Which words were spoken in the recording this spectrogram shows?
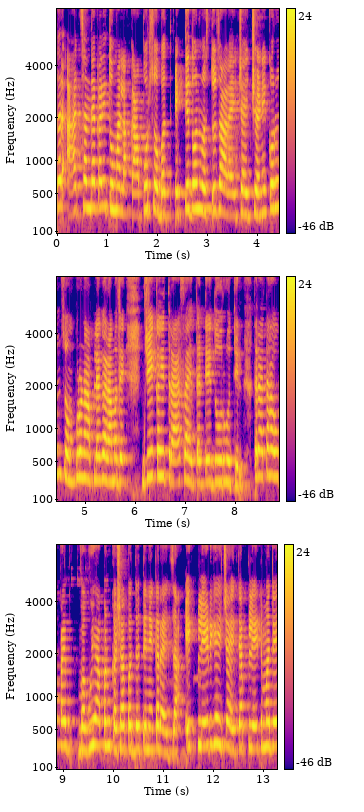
तर आज संध्याकाळी तुम्हाला कापूरसोबत एक ते दोन वस्तू जाळायच्या आहेत. जेणेकरून संपूर्ण आपल्या घरामध्ये जे काही त्रास आहेत तर ते दूर होतील. तर आता हा उपाय बघूया आपण कशा पद्धतीने करायचा. एक प्लेट घ्यायची आहे. त्या प्लेटमध्ये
